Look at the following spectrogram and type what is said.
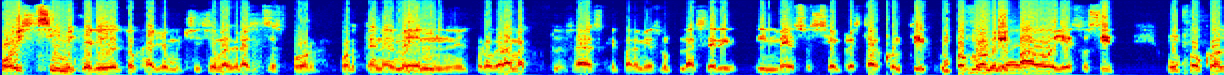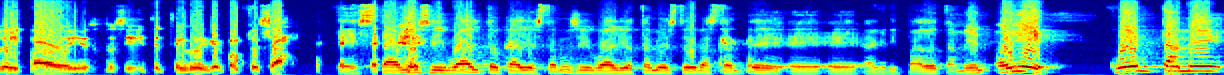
Hoy sí, mi querido Tocayo, muchísimas gracias por, por tenerme en el programa. Tú sabes que para mí es un placer inmenso siempre estar contigo. Un poco gripado y eso sí, un poco gripado y eso sí te tengo que confesar. Estamos igual, Tocayo, estamos igual. Yo también estoy bastante eh, eh, agripado también. Oye, cuéntame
